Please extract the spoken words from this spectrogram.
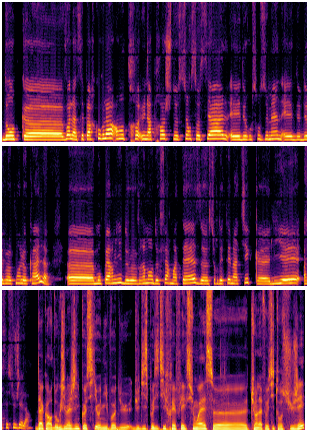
Donc euh, voilà, ces parcours-là entre une approche de sciences sociales et de ressources humaines et de développement local euh, m'ont permis de vraiment de faire ma thèse sur des thématiques euh, liées à ces sujets-là. D'accord, donc j'imagine qu'aussi au niveau du, du dispositif Réflexion S, euh, tu en as fait aussi ton sujet.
